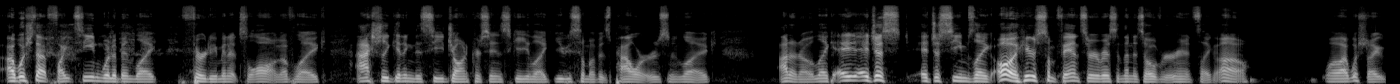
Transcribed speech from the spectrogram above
I wish that fight scene would have been like 30 minutes long of like actually getting to see John Krasinski like use some of his powers and like I don't know, like it, it just it just seems like oh here's some fan service and then it's over and it's like oh well I wish I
